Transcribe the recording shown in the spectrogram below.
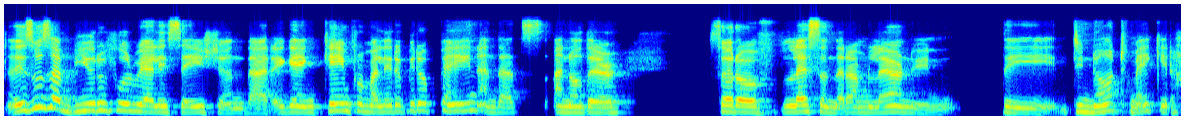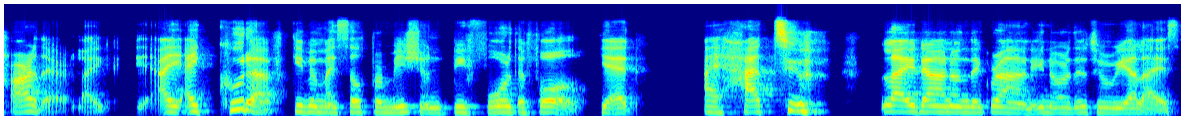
this was a beautiful realization that again came from a little bit of pain, and that's another sort of lesson that I'm learning. They do not make it harder. Like I, I could have given myself permission before the fall, yet I had to lie down on the ground in order to realize,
